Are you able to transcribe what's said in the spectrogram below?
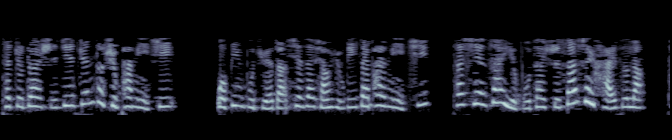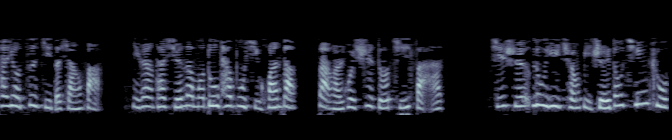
他这段时间真的是叛逆期。我并不觉得现在小雨滴在叛逆期，他现在也不再是三岁孩子了，他有自己的想法。你让他学那么多他不喜欢的，反而会适得其反。其实陆亦辰比谁都清楚，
